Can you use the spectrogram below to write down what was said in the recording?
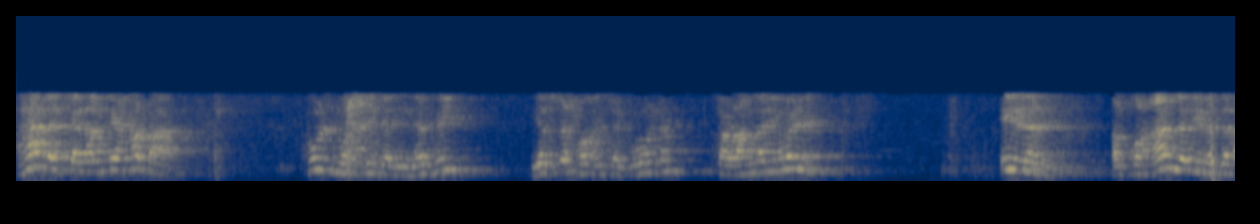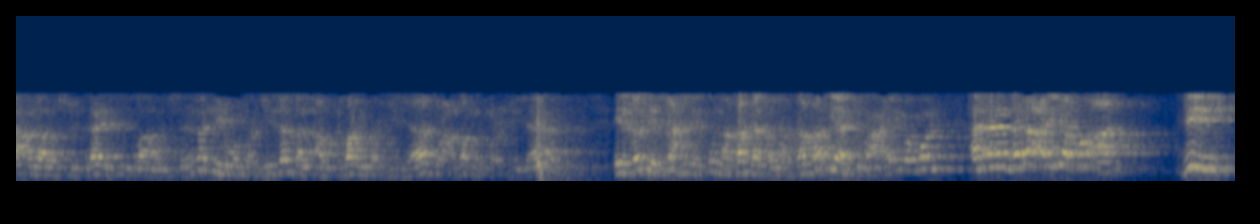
هذا الكلام في خطأ. كل معجزة للنبي يصح أن تكون كرامة لولي. إذا القرآن الذي نزل على رسول الله صلى الله عليه وسلم اللي هو معجزة بل أكبر المعجزات وأعظم المعجزات إذا يصح أن يكون غدا وغدا يأتي واحد يقول أنا نزل علي القرآن ليش؟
